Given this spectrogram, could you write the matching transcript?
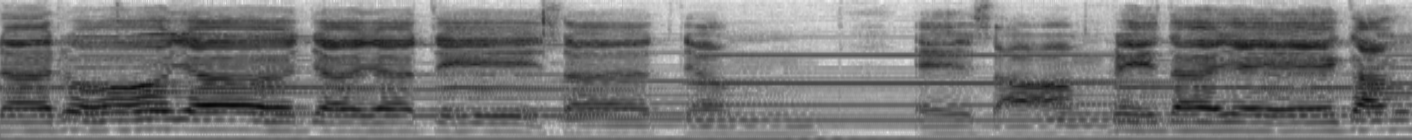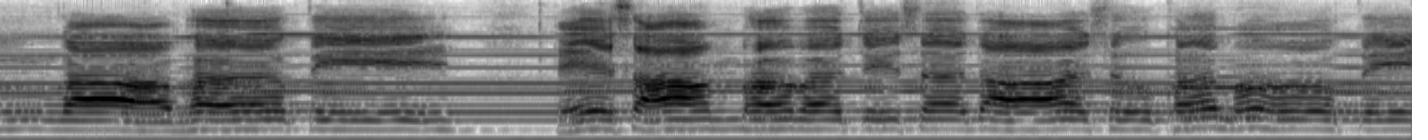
नरोय जयति सत्यम् तेषां हृदये गङ्गाभक्ति तेषां भवति सदा सुखमोक्ति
